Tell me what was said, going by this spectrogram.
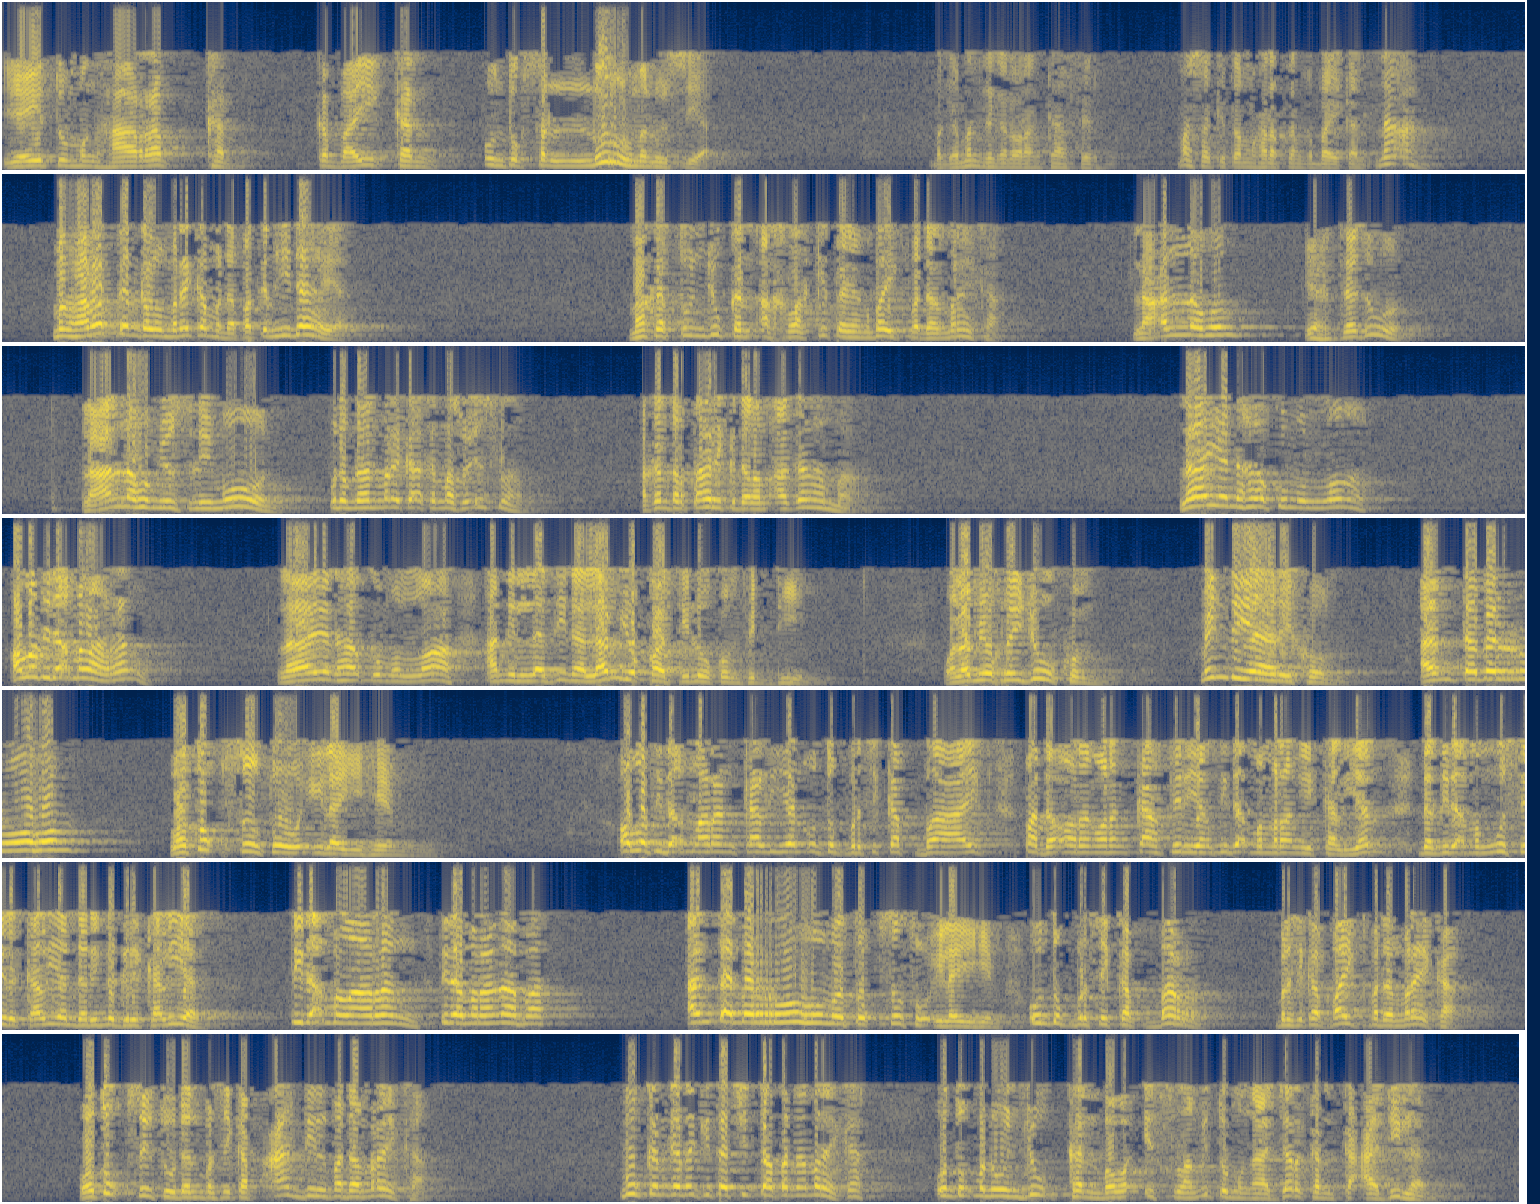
Yaitu mengharapkan kebaikan untuk seluruh manusia. Bagaimana dengan orang kafir? Masa kita mengharapkan kebaikan? Nah, mengharapkan kalau mereka mendapatkan hidayah. Maka tunjukkan akhlak kita yang baik pada mereka. La'allahum yahtadun. La'allahum yuslimun. Mudah-mudahan mereka akan masuk Islam. Akan tertarik ke dalam agama. La yanhakumullah. Allah tidak melarang. La yanhakumullah anil ladina lam yuqatilukum fid din. Wa lam yukhrijukum min diyarikum. An tabarruhum wa tuqsitu ilaihim. Allah tidak melarang kalian untuk bersikap baik pada orang-orang kafir yang tidak memerangi kalian dan tidak mengusir kalian dari negeri kalian. Tidak melarang, tidak melarang apa? Anta berruhum tuqsitu ilaihim untuk bersikap bar, bersikap baik pada mereka. Wa tuqsitu dan bersikap adil pada mereka. Bukan karena kita cinta pada mereka, untuk menunjukkan bahwa Islam itu mengajarkan keadilan,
